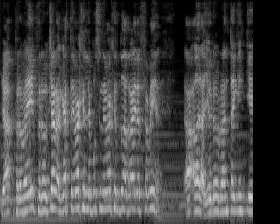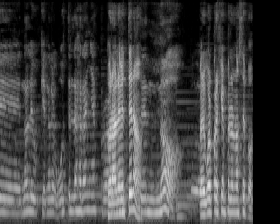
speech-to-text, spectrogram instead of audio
Ya, pero veis, pero claro, acá a esta imagen le puse una imagen de una Drider femenina. A- Ahora, yo creo que probablemente alguien que no le, que no le gusten las arañas, Probablemente no. no. Pero igual, por ejemplo, no sé, po.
